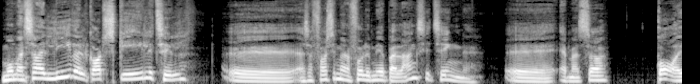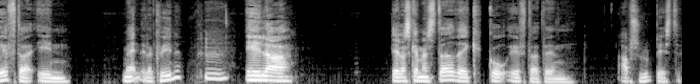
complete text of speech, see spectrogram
må man så alligevel godt skele til, øh, altså for simpelthen at få lidt mere balance i tingene, øh, at man så går efter en mand eller kvinde, mm. eller, eller skal man stadigvæk gå efter den absolut bedste?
